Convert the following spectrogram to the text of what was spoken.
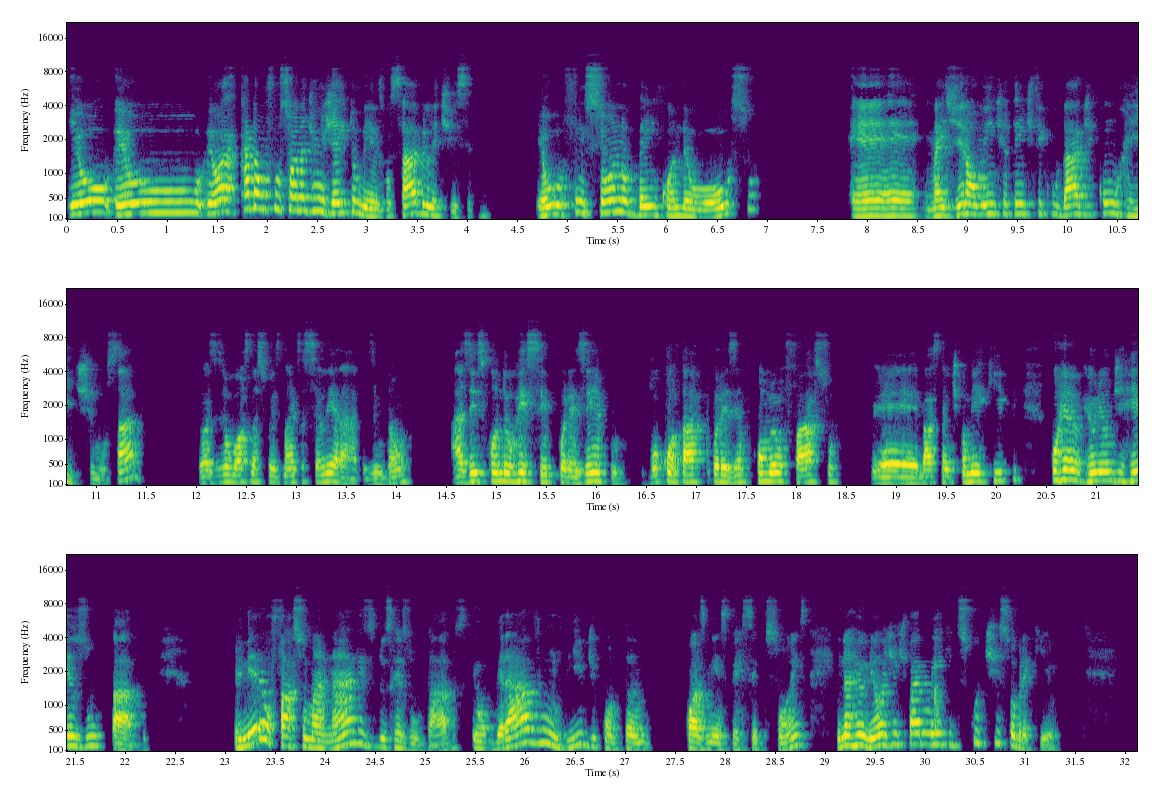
Eu, eu, eu, cada um funciona de um jeito mesmo, sabe, Letícia? Eu funciono bem quando eu ouço, é, mas geralmente eu tenho dificuldade com o ritmo, sabe? Eu, às vezes eu gosto das coisas mais aceleradas. Então, às vezes, quando eu recebo, por exemplo, vou contar, por exemplo, como eu faço é, bastante com a minha equipe, com reunião de resultado. Primeiro, eu faço uma análise dos resultados, eu gravo um vídeo contando com as minhas percepções, e na reunião a gente vai meio que discutir sobre aquilo.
